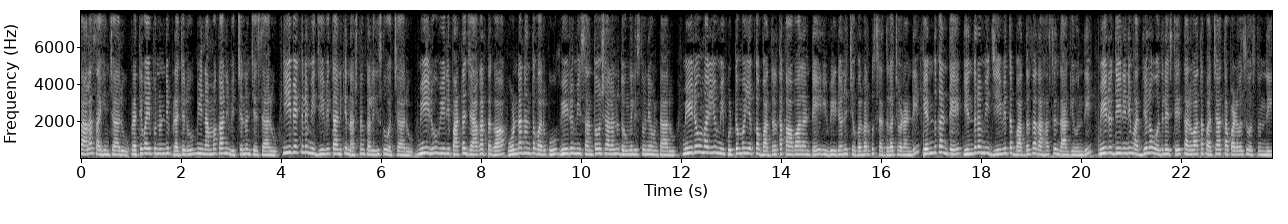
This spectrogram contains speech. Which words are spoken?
చాలా సహించారు. ప్రతి వైపు నుండి ప్రజలు మీ నమ్మకాన్ని విచ్ఛిన్నం చేశారు. ఈ వ్యక్తులు మీ జీవితానికి నష్టం కలిగిస్తూ వచ్చారు. మీరు వీరి పట్ల జాగ్రత్తగా ఉండనంత వరకు వీరు మీ సంతోషాలను దొంగిలిస్తూనే ఉంటారు. మీరు మరియు మీ కుటుంబం యొక్క భద్రత కావాలంటే ఈ వీడియోని చివరి వరకు శ్రద్ధగా చూడండి. ఎందుకంటే ఇందులో మీ జీవిత భద్రత రహస్యం దాగి ఉంది. మీరు దీనిని మధ్యలో వదిలేస్తే తరువాత పశ్చాత్తాపడవలసి వస్తుంది.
